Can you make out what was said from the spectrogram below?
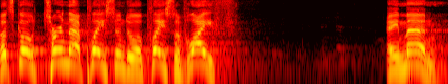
Let's go turn that place into a place of life. Amen.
